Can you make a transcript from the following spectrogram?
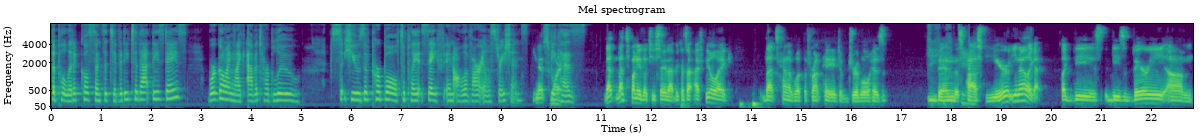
the political sensitivity to that these days, we're going like avatar blue, hues of purple to play it safe in all of our illustrations. You know, Smart. Because That that's funny that you say that because I, I feel like that's kind of what the front page of Dribbble has been this Yeah. past year. You know, like I- like these these very um,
